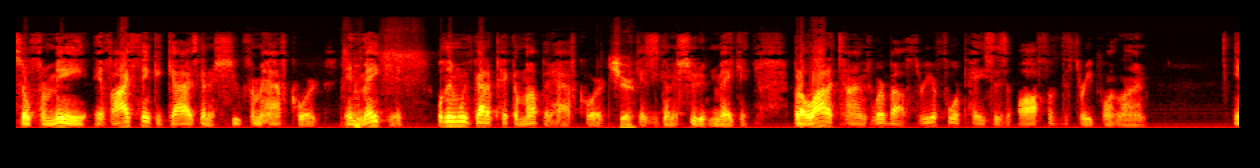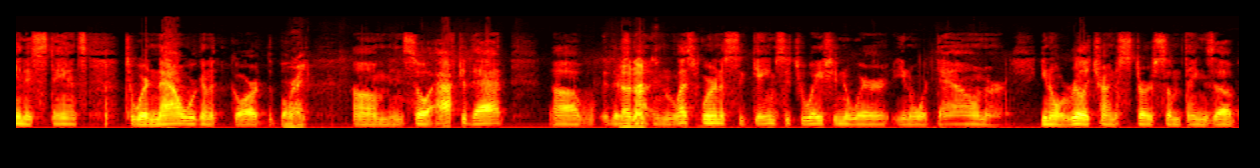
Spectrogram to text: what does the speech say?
So for me, if I think a guy's going to shoot from half court and make it, well, then we've got to pick him up at half court sure. because he's going to shoot it and make it. But a lot of times we're about three or four paces off of the three point line in his stance to where now we're going to guard the ball. Right. Um, and so after that, uh, there's no, not unless we're in a game situation where you know we're down or you know we're really trying to stir some things up.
